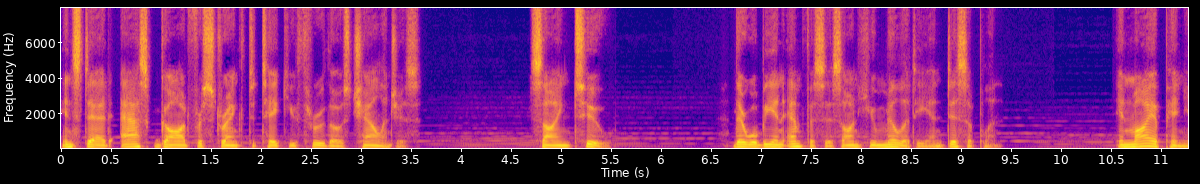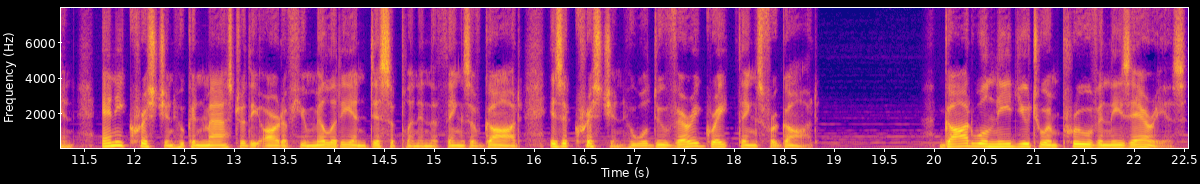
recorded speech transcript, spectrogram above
Instead, ask God for strength to take you through those challenges. Sign 2. There will be an emphasis on humility and discipline. In my opinion, any Christian who can master the art of humility and discipline in the things of God is a Christian who will do very great things for God. God will need you to improve in these areas.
